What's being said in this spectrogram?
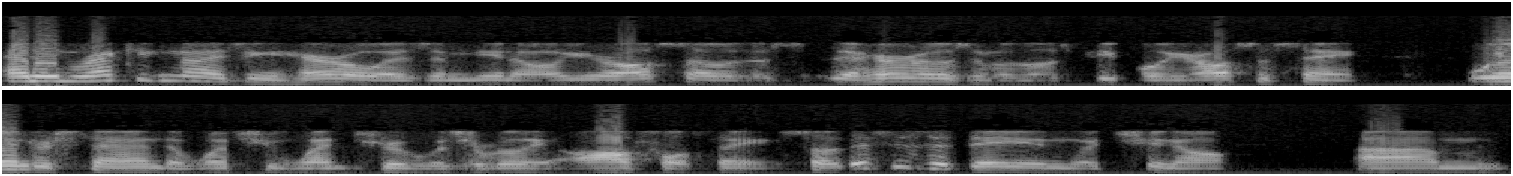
And in recognizing heroism, you know, you're also the heroism of those people. You're also saying we understand that what you went through was a really awful thing. So this is a day in which you know um,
